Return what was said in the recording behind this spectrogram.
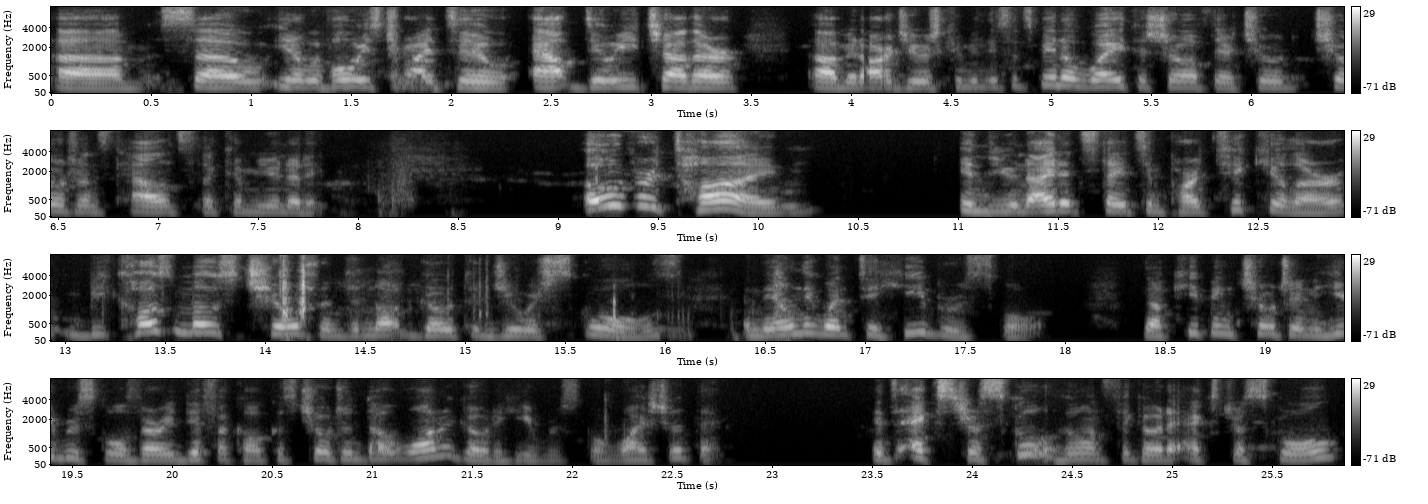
Um, so, you know, we've always tried to outdo each other um, in our Jewish communities. It's been a way to show off their ch- children's talents to the community. Over time, in the United States in particular, because most children did not go to Jewish schools and they only went to Hebrew school. Now, keeping children in Hebrew school is very difficult because children don't want to go to Hebrew school. Why should they? It's extra school. Who wants to go to extra school?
